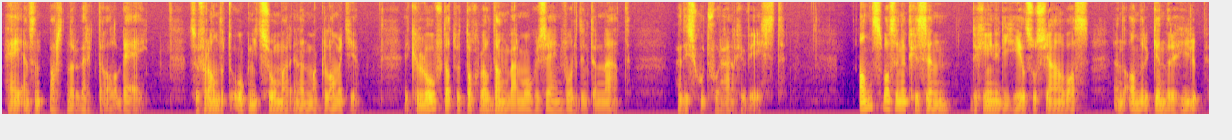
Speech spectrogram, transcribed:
Hij en zijn partner werkten allebei. Ze verandert ook niet zomaar in een maklammetje. Ik geloof dat we toch wel dankbaar mogen zijn voor het internaat. Het is goed voor haar geweest. Ans was in het gezin degene die heel sociaal was en de andere kinderen hielp.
